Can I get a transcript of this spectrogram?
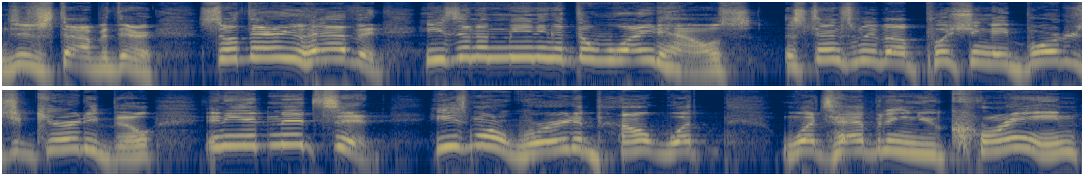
Just stop it there. So there you have it. He's in a meeting at the White House, ostensibly about pushing a border security bill, and he admits it. He's more worried about what what's happening in Ukraine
